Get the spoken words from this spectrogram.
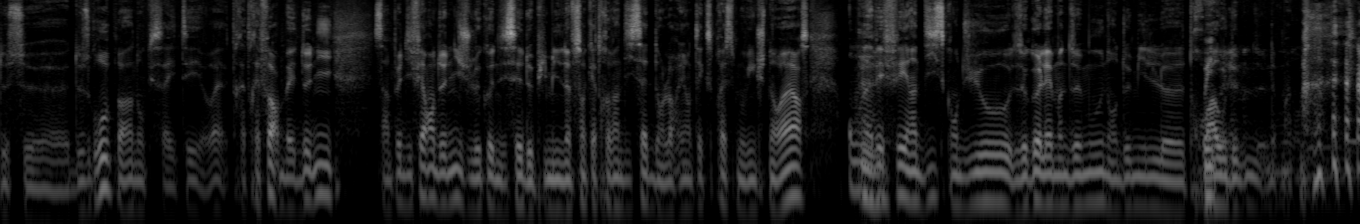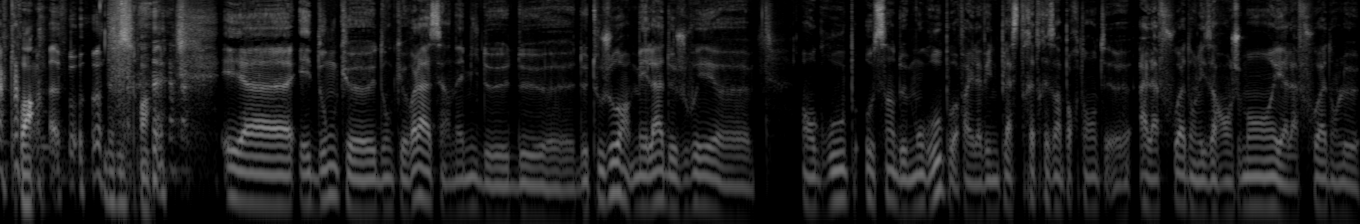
de ce, de ce groupe. Hein. donc ça a été très très fort. Mais Denis, c'est un peu différent. Denis, je le connaissais depuis 1997 dans l'Orient Express Moving Schnorrers. On hmm. avait fait un disque en duo, The Golem on the Moon, en 2003 ou 2003. 2003. Et, euh, et, donc, euh, donc euh, voilà, c'est un ami de, de, de, toujours. Mais là, de jouer en groupe, au sein de mon groupe, enfin, il avait une place très très importante, à la fois dans les arrangements et à la fois dans le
